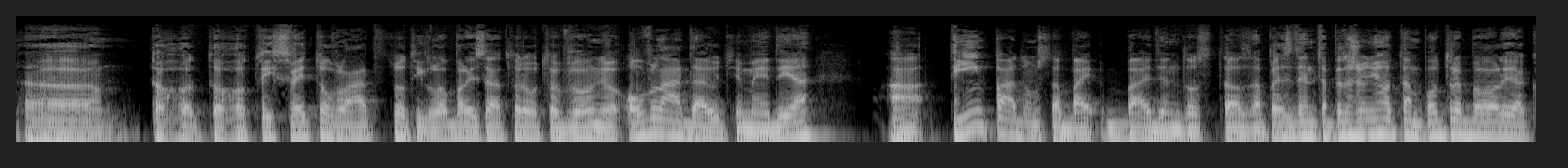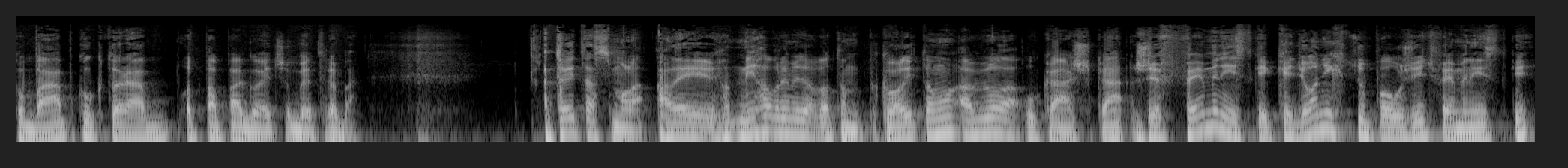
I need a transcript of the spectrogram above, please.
e, toho, toho, tých svetovládcov, tých globalizátorov, to ovládajú tie médiá a tým pádom sa Bi- Biden dostal za prezidenta, pretože oni ho tam potrebovali ako bábku, ktorá odpapaguje, čo bude treba. A to je tá smola. Ale my hovoríme o tom kvôli tomu, aby bola ukážka, že feministky, keď oni chcú použiť feministky,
